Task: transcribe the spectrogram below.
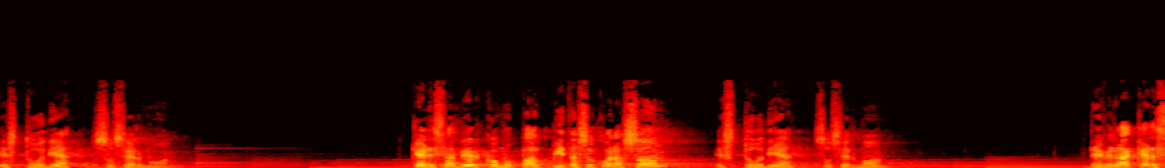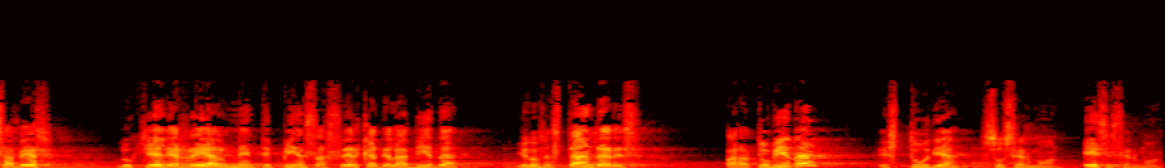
Estudia su sermón. ¿Quieres saber cómo palpita su corazón? Estudia su sermón. ¿De verdad quieres saber lo que Él realmente piensa acerca de la vida y los estándares para tu vida? Estudia su sermón, ese sermón.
